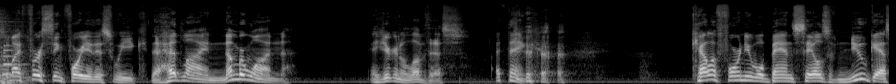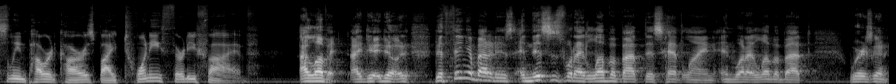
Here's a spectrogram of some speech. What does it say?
So my first thing for you this week, the headline number one. And you're gonna love this, I think. California will ban sales of new gasoline-powered cars by 2035. I love it. I do. You know, the thing about it is, and this is what I love about this headline, and what I love about where it's going.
